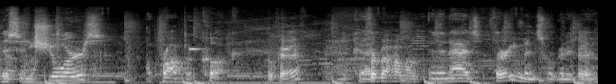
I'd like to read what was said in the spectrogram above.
This ensures a proper cook. Okay. Okay. For about how long? And it adds 30 minutes we're gonna do.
